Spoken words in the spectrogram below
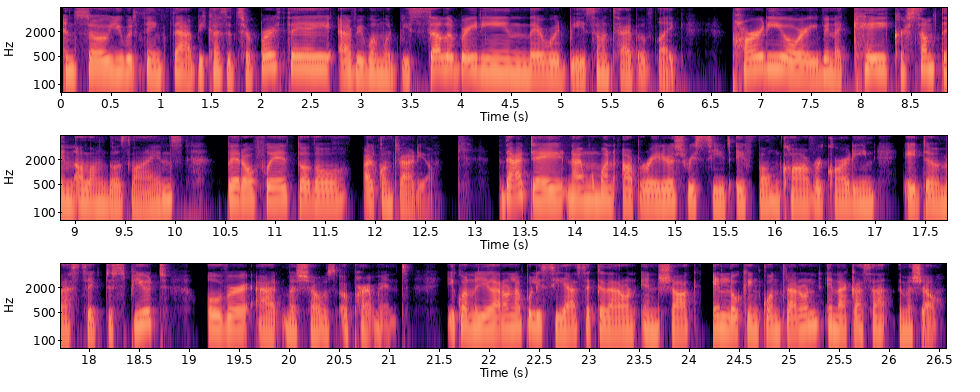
And so you would think that because it's her birthday, everyone would be celebrating. There would be some type of like party or even a cake or something along those lines. Pero fue todo al contrario. That day, 911 operators received a phone call regarding a domestic dispute over at Michelle's apartment. Y cuando llegaron la policía, se quedaron en shock en lo que encontraron en la casa de Michelle.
